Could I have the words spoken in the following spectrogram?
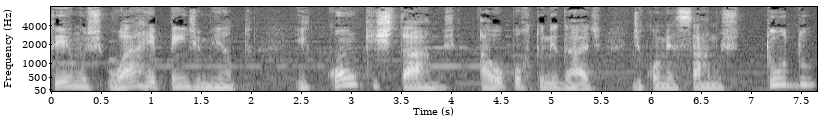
termos o arrependimento e conquistarmos a oportunidade de começarmos tudo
